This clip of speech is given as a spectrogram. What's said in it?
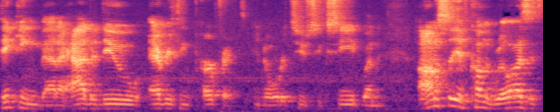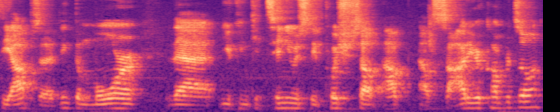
thinking that I had to do everything perfect in order to succeed when honestly I've come to realize it's the opposite. I think the more that you can continuously push yourself out outside of your comfort zone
